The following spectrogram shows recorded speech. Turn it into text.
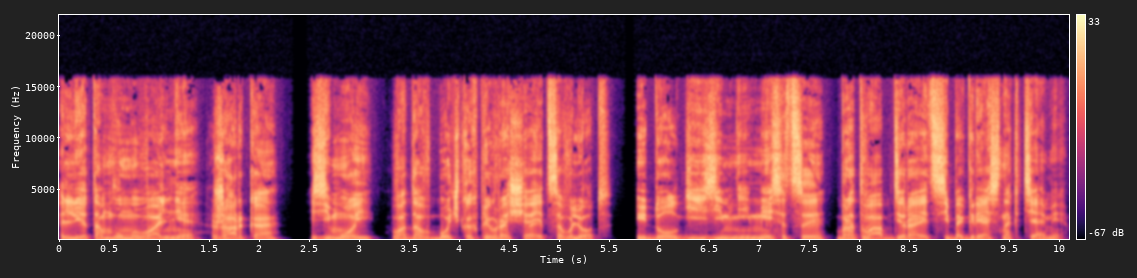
Летом в умывальне жарко, зимой вода в бочках превращается в лед, и долгие зимние месяцы братва обдирает себя грязь ногтями.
